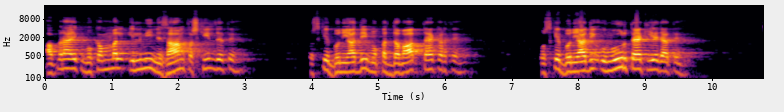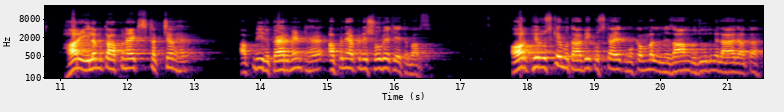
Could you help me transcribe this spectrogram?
اپنا ایک مکمل علمی نظام تشکیل دیتے ہیں، اس کے بنیادی مقدمات طے کرتے ہیں، اس کے بنیادی امور طے کیے جاتے ہیں۔ ہر علم کا اپنا ایک اسٹرکچر ہے۔ اپنی ریکوائرمنٹ ہے اپنے اپنے شعبے کے اعتبار سے۔ اور پھر اس کے مطابق اس کا ایک مکمل نظام وجود میں لایا جاتا ہے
